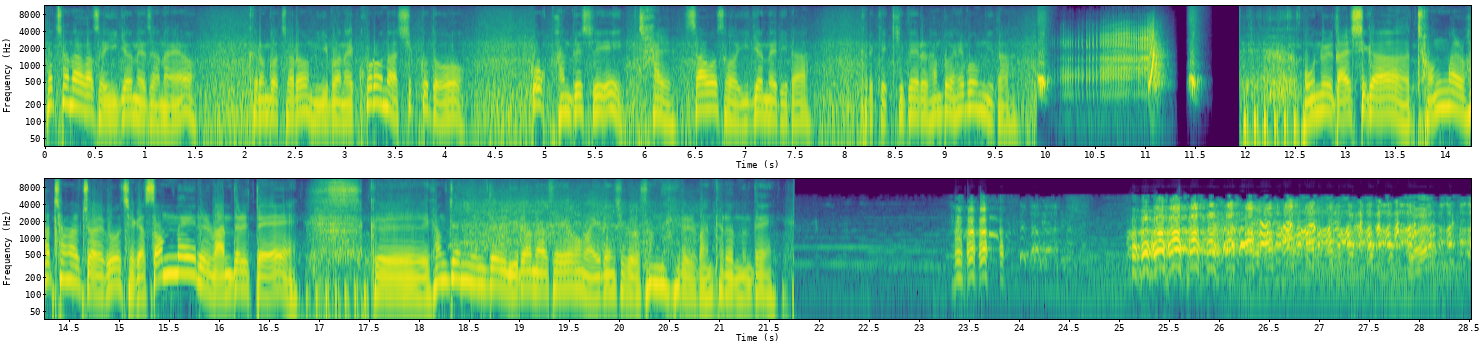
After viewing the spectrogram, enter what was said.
헤쳐나가서 이겨내잖아요. 그런 것처럼 이번에 코로나19도 꼭 반드시 잘 싸워서 이겨내리라 그렇게 기대를 한번 해봅니다. 오늘 날씨가 정말 화창할 줄 알고 제가 썸네일을 만들 때 그 형제님들 일어나세요 막 이런 식으로 썸네일을 만들었는데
